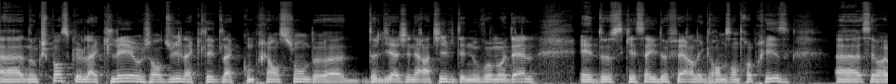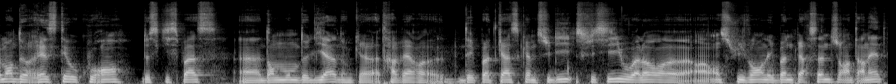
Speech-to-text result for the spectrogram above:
Euh, donc je pense que la clé aujourd'hui, la clé de la compréhension de, de l'IA générative, des nouveaux modèles et de ce qu'essayent de faire les grandes entreprises, euh, c'est vraiment de rester au courant de ce qui se passe euh, dans le monde de l'IA, donc euh, à travers euh, des podcasts comme celui-ci, ou alors euh, en suivant les bonnes personnes sur Internet,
